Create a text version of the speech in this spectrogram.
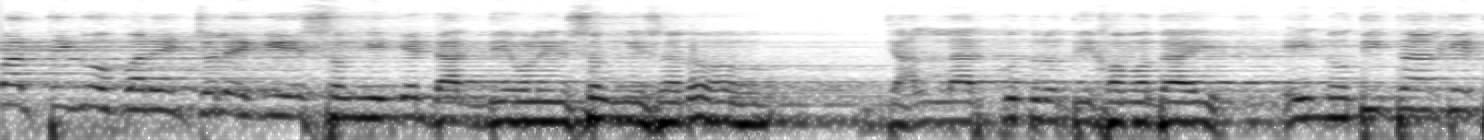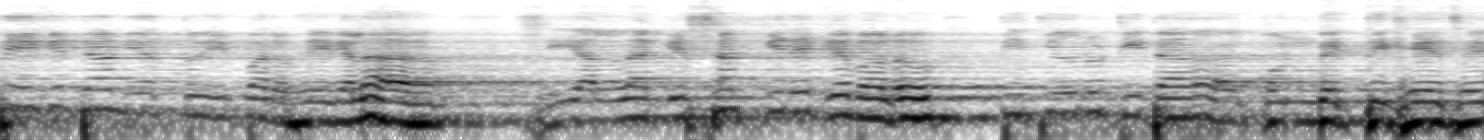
পার থেকে ওপারে চলে গিয়ে সঙ্গীকে ডাক দিয়ে বলেন সঙ্গী, শোনো জাল্লার কুদরতি ক্ষমতায় এই নদীটা কেটে কেটে আমি আর তুমি পার হয়ে গেলাম। সেই আল্লাহকে সাক্ষী রেখে বলো, তৃতীয় রুটিটা কোন ব্যক্তি খেয়েছে?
